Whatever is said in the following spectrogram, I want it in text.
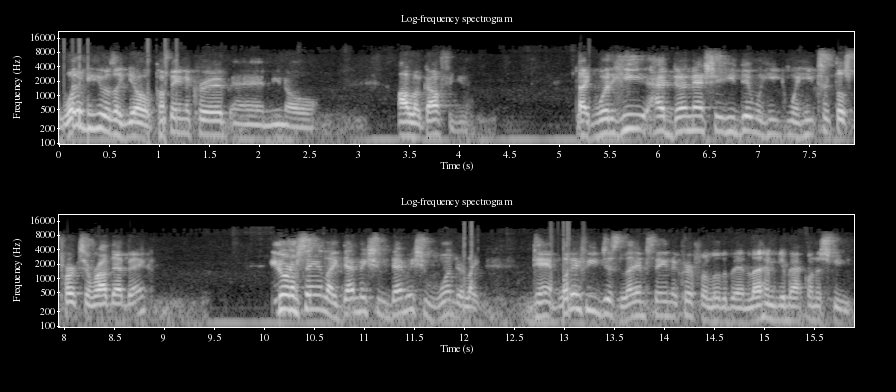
What if he was like, "Yo, come stay in the crib, and you know, I'll look out for you." Like, would he had done that shit he did when he when he took those perks and robbed that bank? You know what I'm saying? Like that makes you that makes you wonder. Like, damn, what if he just let him stay in the crib for a little bit and let him get back on his feet?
